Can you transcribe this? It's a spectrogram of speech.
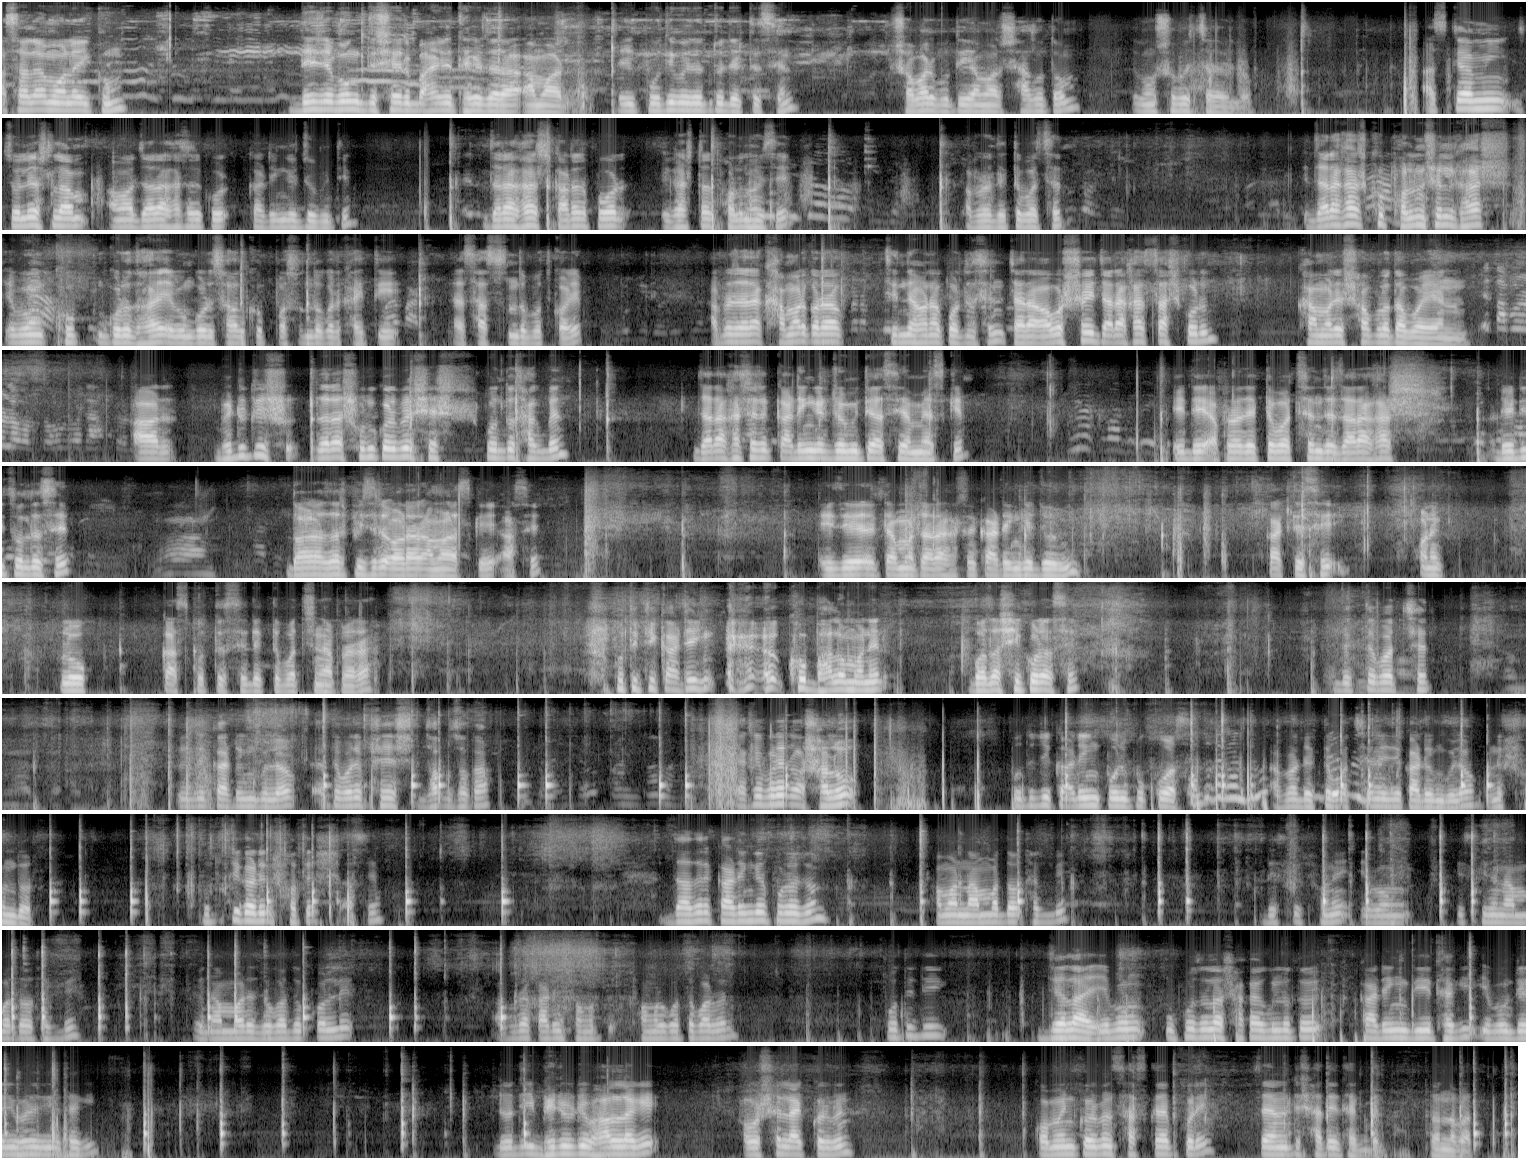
আসসালামু আলাইকুম। দেশ এবং দেশের বাইরে থেকে যারা আমার এই প্রতিবেদনটি দেখতেছেন, সবার প্রতি আমার স্বাগতম এবং শুভেচ্ছা রইল। আজকে আমি চলে আসলাম আমার যারা ঘাসের কাটিংয়ের জমিতে। যারা ঘাস কাটার পর এই ঘাসটার ফলন হয়েছে। আপনারা দেখতে পাচ্ছেন। যারা ঘাস খুব ফলনশীল ঘাস এবং খুব গরুদ হয় এবং গরু ছাগল খুব পছন্দ করে খাইতে স্বাচ্ছন্দ্য বোধ করে। আপনারা যারা খামার করার চিন্তা ভাবনা করতেছেন, যারা অবশ্যই যারা ঘাস চাষ করুন, খামারের সফলতা বয়ে আনুন। আর ভিডিওটি যারা শুরু করবেন শেষ পর্যন্ত থাকবেন। যারা ঘাসের কাটিংয়ের জমিতে আছি আমি আজকে। এই যে আপনারা দেখতে পাচ্ছেন যে যারা ঘাস রেডি চলতেছে, দশ হাজার পিসের অর্ডার আমার আজকে আছে। এই যে এটা আমার যারা ঘাসের কাটিংয়ের জমি, কাটতেছি অনেক লোক। কাজ করতেছে, দেখতে পাচ্ছেন আপনারা। প্রতিটি কাটিং খুব ভালো মানের গজা শিকড় আছে। দেখতে পাচ্ছেন, এই যে কাটিংগুলো একেবারে ফ্রেশ ঝকঝকা। একেবারে রসালো। প্রতিটি কাটিং পরিপক্ক আছে। আপনারা দেখতে পাচ্ছেন এই যে কাটিংগুলো অনেক সুন্দর। প্রতিটি কাটিং সতেজ আছে। যাদের কাটিংয়ের প্রয়োজন আমার নাম্বার দেওয়া থাকবে ডিসক্রিপশনে এবং স্ক্রিনে নাম্বার দেওয়া থাকবে। ওই নাম্বারে যোগাযোগ করলে আপনারা কাটিং সংগ্রহ- সংগ্রহ করতে পারবেন। প্রতিটি জেলায় এবং উপজেলা শাখাগুলোতে কাটিং দিয়ে থাকি এবং ডেলিভারি দিয়ে থাকি। যদি ভিডিওটি ভালো লাগে, অবশ্যই লাইক করবেন কমেন্ট করবেন সাবস্ক্রাইব করে চ্যানেলটির সাথেই থাকবেন। ধন্যবাদ।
